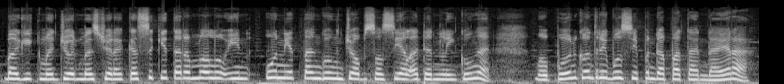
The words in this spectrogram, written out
bagi kemajuan masyarakat sekitar melalui unit tanggung jawab sosial dan lingkungan maupun kontribusi pendapatan daerah.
